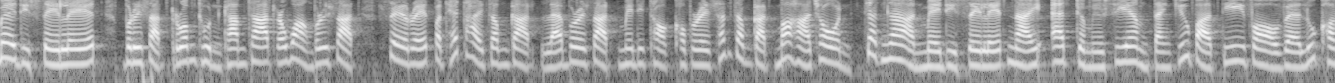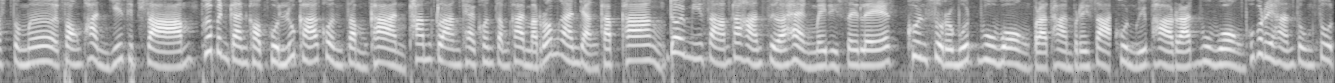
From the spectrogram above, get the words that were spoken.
เมดิเซเลสบริษัทร่วมทุนข้ามชาติระหว่างบริษัทเซเรสประเทศไทยจำกัด และบริษัท Meditoc Corporation จำกัดมหาชน จัดงาน m e d i c e l e s Night at the Museum Thank you Party for Value Customer 2023 เพื่อเป็นการขอบคุณลูกค้าคนสำคัญท่ามกลางแขกคนสำคัญมาร่วมงานอย่างคับข้าง โดยมี 3 ทหารเสือแห่ง m e d i c e l e s คุณสุรวุฒิวูวงศ์ประธานบริษัท คุณวิภารัตน์วูวงศ์ผู้บริหารสูงสุด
